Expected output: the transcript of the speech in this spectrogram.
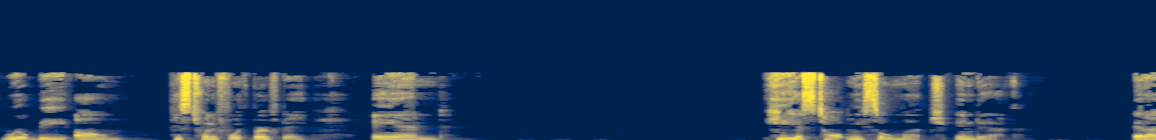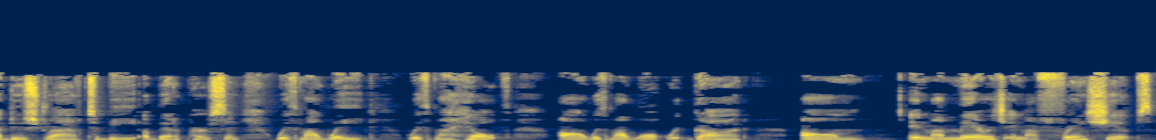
will be, um, his 24th birthday. And he has taught me so much in death. And I do strive to be a better person with my weight, with my health, uh, with my walk with God, um, in my marriage, in my friendships,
